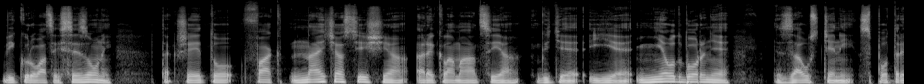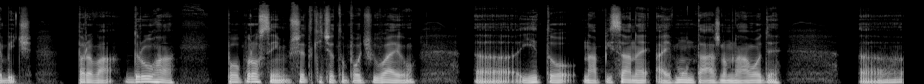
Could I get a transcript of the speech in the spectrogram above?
vykurovacej sezóny Takže je to fakt najčastejšia reklamácia, kde je neodborne zaustený spotrebič. Prvá. Druhá. Poprosím všetky, čo to počúvajú, eh, je to napísané aj v montážnom návode. Eh,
